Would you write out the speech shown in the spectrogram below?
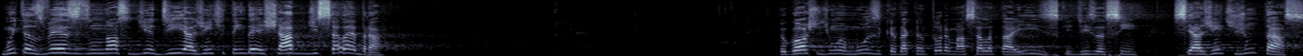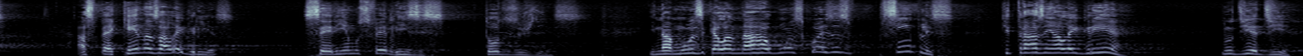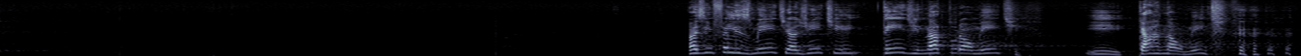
Muitas vezes no nosso dia a dia a gente tem deixado de celebrar. Eu gosto de uma música da cantora Marcela Thaís que diz assim: se a gente juntasse as pequenas alegrias, seríamos felizes todos os dias. E na música ela narra algumas coisas simples que trazem alegria no dia a dia. Mas infelizmente a gente tende naturalmente e carnalmente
